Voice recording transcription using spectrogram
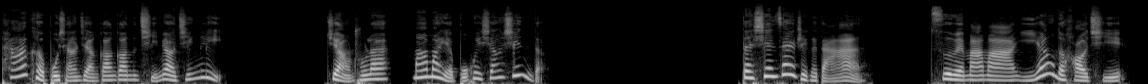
他可不想讲刚刚的奇妙经历，讲出来妈妈也不会相信的。但现在这个答案，刺猬妈妈一样的好奇。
